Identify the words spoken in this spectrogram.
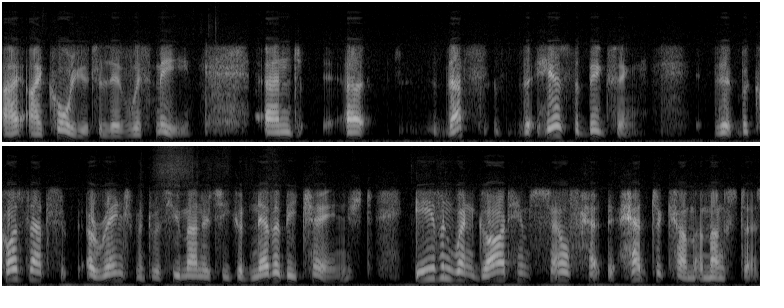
I, I call you to live with me? And uh, that's the, here's the big thing that because that arrangement with humanity could never be changed, even when God Himself had, had, to come amongst us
